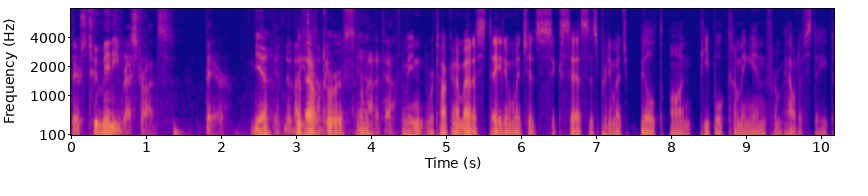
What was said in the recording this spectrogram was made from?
there's too many restaurants there yeah, if nobody's without coming tourists. from Yeah, out of town. I mean, we're talking about a state in which its success is pretty much built on people coming in from out of state.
